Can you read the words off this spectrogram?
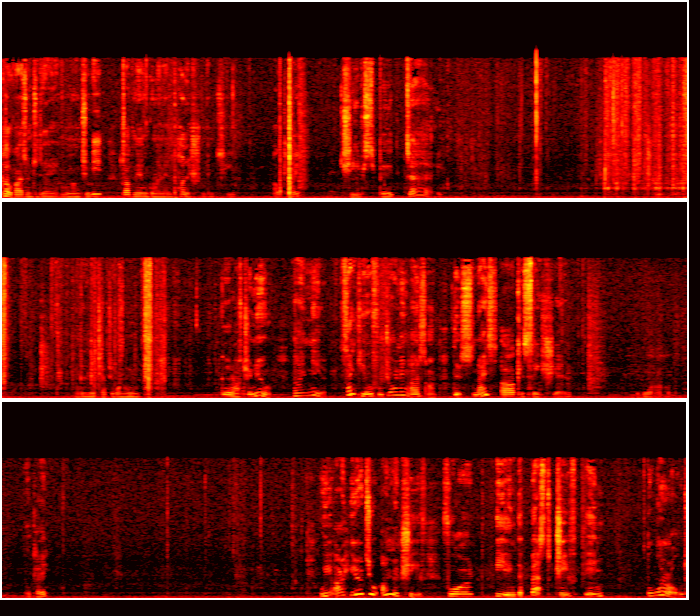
Hello guys, and today I'm going to read Dogman Grime and Punishment. Okay? Chief's Big Day. I'm going to chapter 1. Good afternoon. I'm Mia. Thank you for joining us on this nice accusation. Wow. Okay? We are here to honor Chief for being the best chief in the world.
